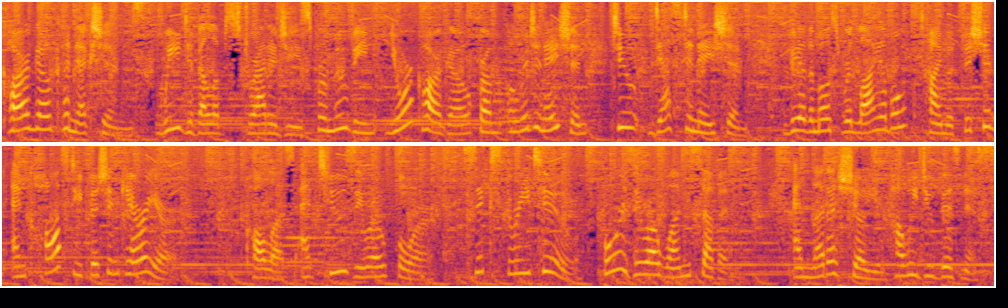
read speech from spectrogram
Cargo Connections, we develop strategies for moving your cargo from origination to destination via the most reliable, time efficient, and cost efficient carrier. Call us at 204 632 4017 and let us show you how we do business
